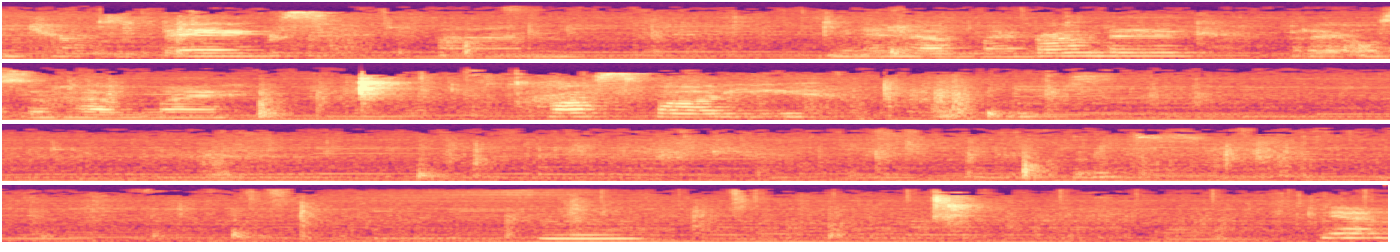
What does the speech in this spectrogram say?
in terms of bags, um, I'm gonna have my brown bag, but I also have my crossbody. Oops. Mm. Yeah,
